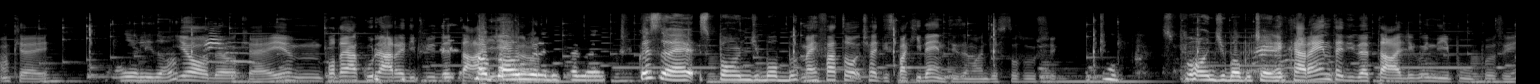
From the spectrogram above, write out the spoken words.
Ok. Io li do. Io ok. Mm, poteva curare di più dettagli. Ho paura però. di quello. Questo è SpongeBob. Ma hai fatto. Cioè, ti spacchi i denti se mangi sto sushi. Poop. SpongeBob, cioè. È carente di dettagli, quindi poop, sì.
